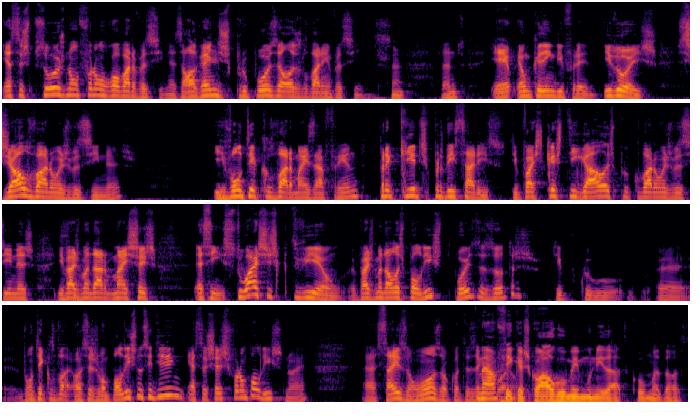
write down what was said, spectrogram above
essas pessoas não foram roubar vacinas. Alguém lhes propôs elas levarem vacinas. Sim. Portanto, é, é um bocadinho diferente. E dois, se já levaram as vacinas e vão ter que levar mais à frente, para que desperdiçar isso? Tipo, vais castigá-las porque levaram as vacinas e vais mandar mais seis. Assim, se tu achas que deviam, vais mandá-las para o lixo depois, as outras, tipo, que eh, vão ter que levar, ou seja, vão para o lixo no sentido em essas seis foram para o lixo, não é? Ah, seis ou onze ou quantas é Não, ficas com alguma imunidade com uma dose.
